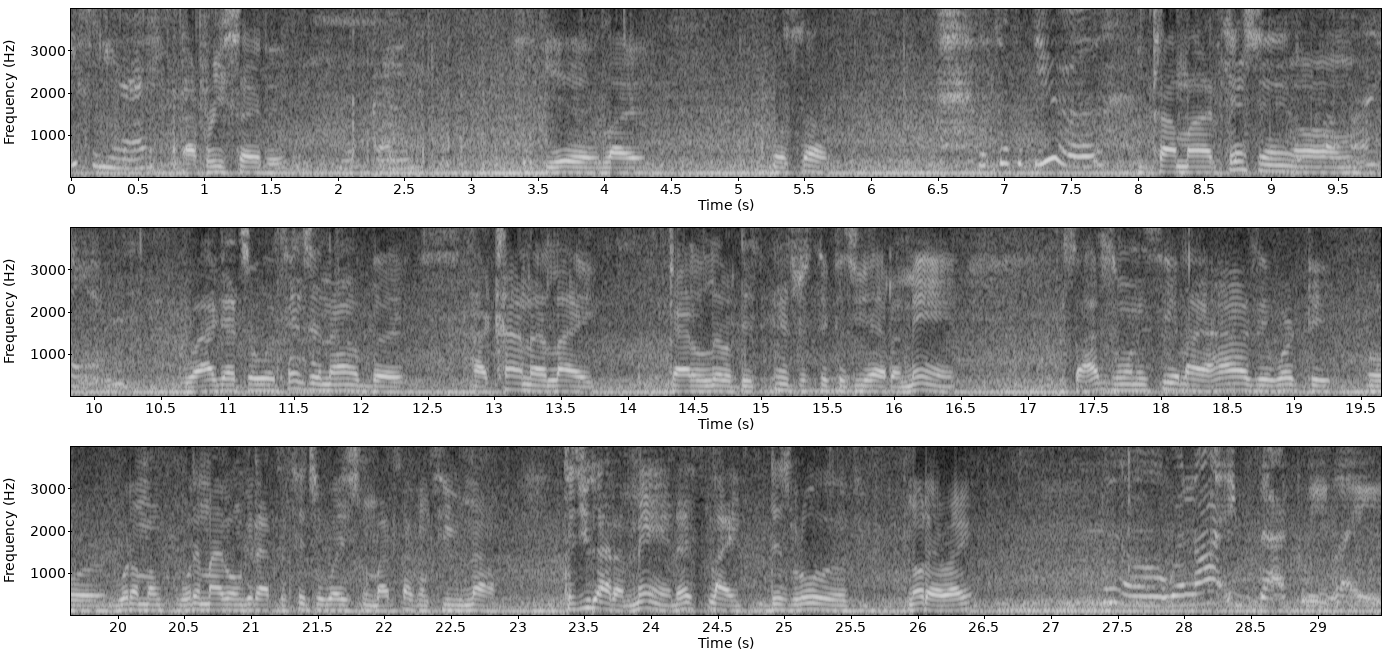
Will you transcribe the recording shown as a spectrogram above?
Nice in here. I appreciate it. Yeah, like, what's up? what's up with you? You caught my attention. Call Um, mine. well, I got your attention now, but I kind of like got a little disinterested because you had a man. So I just want to see like how is it worth it, or what am I what am I gonna get out of the situation by talking to you now? Because you got a man. That's like disloyal. If you know that, right? Well, we're not exactly like,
